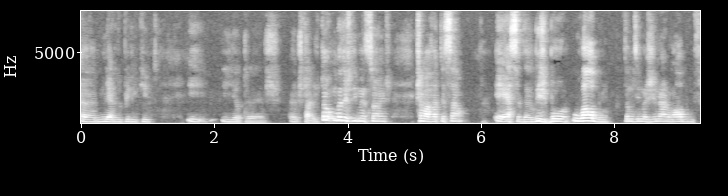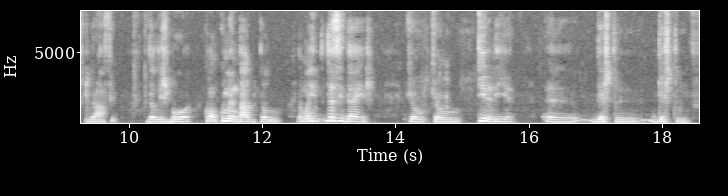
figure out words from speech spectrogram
a Mulher do Periquito e, e outras histórias. Então, uma das dimensões que chamava a atenção é essa da Lisboa, o álbum, vamos imaginar um álbum fotográfico da Lisboa, com, pelo. É uma das ideias que eu, que eu tiraria uh, deste, deste livro.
